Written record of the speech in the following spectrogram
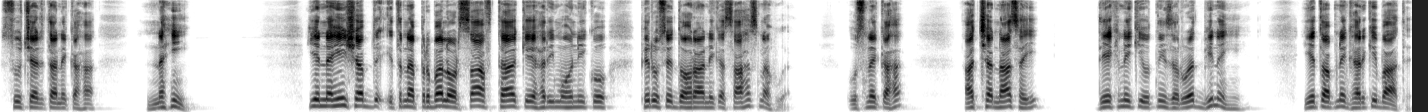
सुचरिता ने कहा, नहीं। ये नहीं शब्द इतना प्रबल और साफ़ था कि हरिमोहनी को फिर उसे दोहराने का साहस न हुआ। उसने कहा अच्छा ना सही। देखने की उतनी ज़रूरत भी नहीं है। ये तो अपने घर की बात है।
